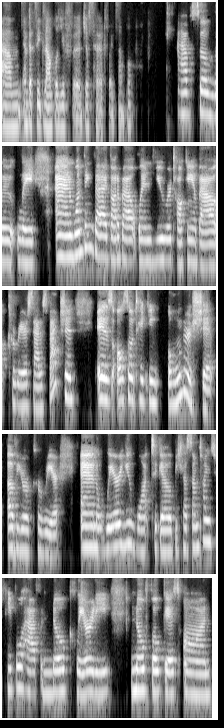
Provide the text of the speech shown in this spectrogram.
Um, and that's the example you've uh, just heard, for example. Absolutely. And one thing that I thought about when you were talking about career satisfaction is also taking ownership of your career and where you want to go because sometimes people have no clarity, no focus on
